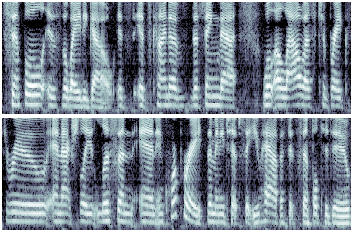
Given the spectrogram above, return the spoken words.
simple is the way to go. It's, it's kind of the thing that will allow us to break through and actually listen and incorporate the many tips that you have if it's simple to do.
